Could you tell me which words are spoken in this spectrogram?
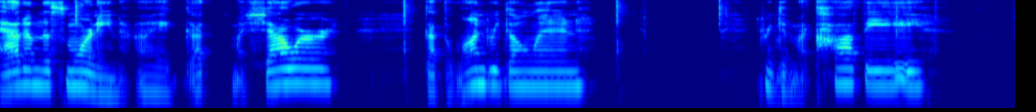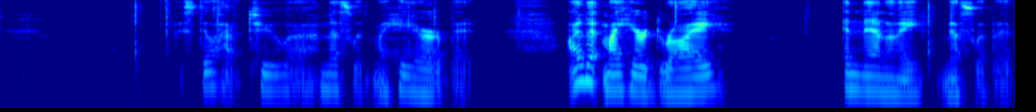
at 'em this morning. I got my shower, got the laundry going, drinking my coffee, I still have to uh, mess with my hair, but I let my hair dry and then I mess with it.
